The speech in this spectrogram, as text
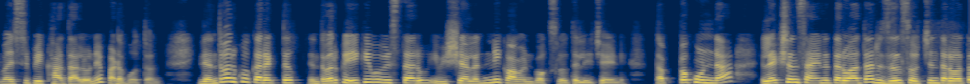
వైసీపీ ఖాతాలోనే పడబోతోంది. ఇది ఎంతవరకు కరెక్ట్? ఎంతవరకు ఏకీభవిస్తారు? ఈ విషయాలన్నీ కామెంట్ బాక్స్లో తెలియచేయండి. తప్పకుండా ఎలక్షన్స్ అయిన తర్వాత రిజల్ట్స్ వచ్చిన తర్వాత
